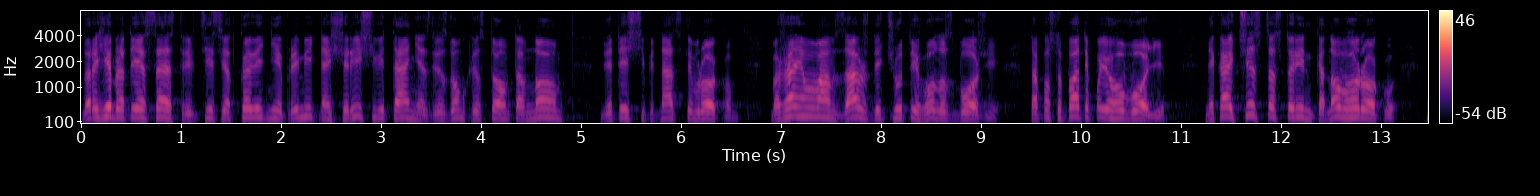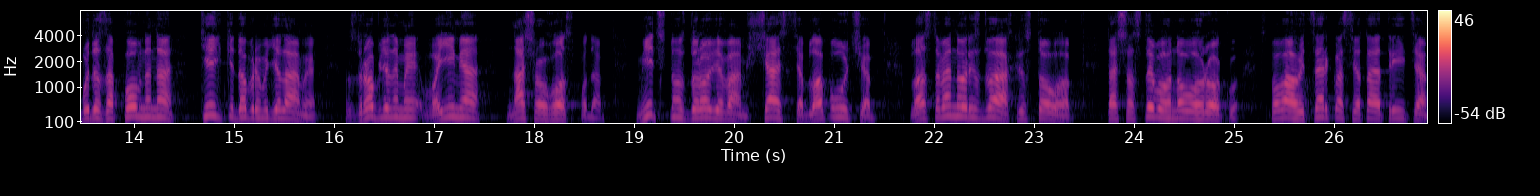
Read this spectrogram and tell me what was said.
Дорогі брати і сестри, в ці святкові дні прийміть найщиріші вітання з Різдвом Христовим та новим 2015 роком. Бажаємо вам завжди чути голос Божий та поступати по Його волі. Нехай чиста сторінка Нового року буде заповнена тільки добрими ділами, зробленими во ім'я нашого Господа. Міцного здоров'я вам, щастя, благополуччя, благословенного Різдва Христового та щасливого Нового року З повагою церква, Свята Трійця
